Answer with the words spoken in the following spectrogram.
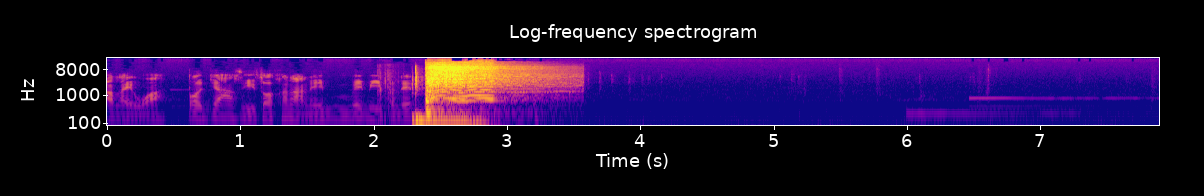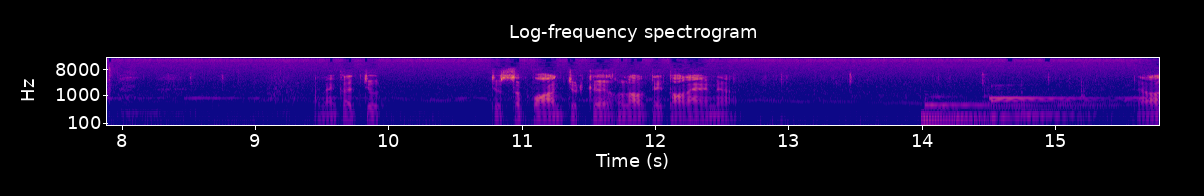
อะไร วะ ต้นหญ้าสีสดขนาดนี้ไม่มีเมล็ด อันนั้นก็จุดจุดสปอนจุดเกิดของเราในตอนแรกเนะเดี๋ยวเรา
